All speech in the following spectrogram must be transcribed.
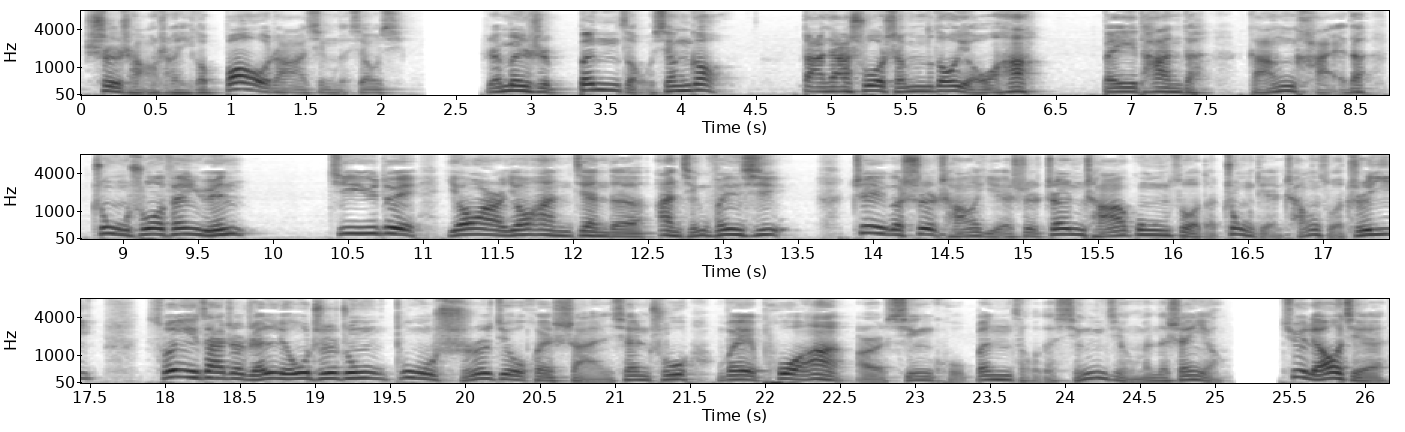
市场上一个爆炸性的消息。人们是奔走相告，大家说什么的都有哈，悲叹的、感慨的，众说纷纭。基于对幺二幺案件的案情分析，这个市场也是侦查工作的重点场所之一，所以在这人流之中，不时就会闪现出为破案而辛苦奔走的刑警们的身影。据了解，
